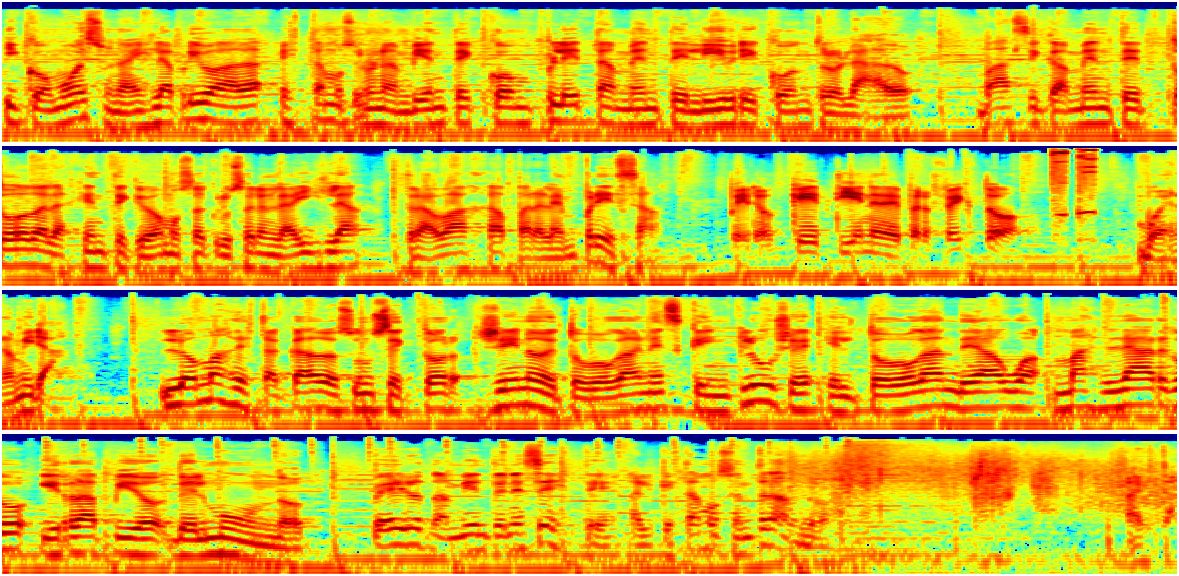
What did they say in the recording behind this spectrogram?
Y como es una isla privada, estamos en un ambiente completamente libre y controlado. Básicamente toda la gente que vamos a cruzar en la isla trabaja para la empresa. ¿Pero qué tiene de perfecto? Bueno, mira, lo más destacado es un sector lleno de toboganes que incluye el tobogán de agua más largo y rápido del mundo. Pero también tenés este, al que estamos entrando. Ahí está.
